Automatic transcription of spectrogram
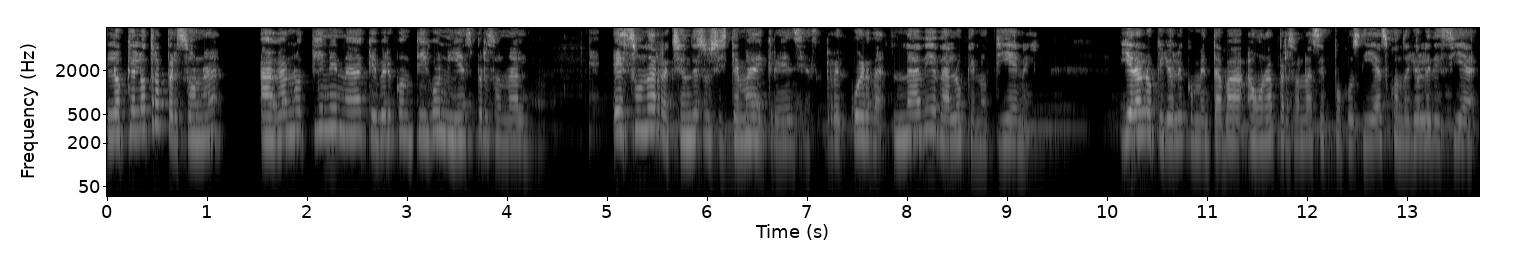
Lo que la otra persona haga no tiene nada que ver contigo ni es personal. Es una reacción de su sistema de creencias. Recuerda, nadie da lo que no tiene. Y era lo que yo le comentaba a una persona hace pocos días cuando yo le decía,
